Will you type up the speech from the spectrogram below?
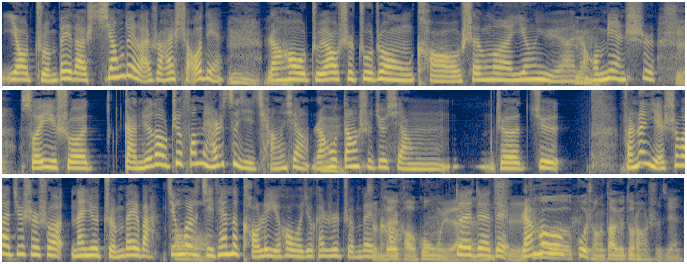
要准备的相对来说还少点。嗯，然后主要是注重考。考申论、英语啊，然后面试，是，所以说感觉到这方面还是自己强项。然后当时就想着，就反正也是吧，就是说那就准备吧。经过了几天的考虑以后，我就开始准备考考公务员。对对对，然后过程大约多长时间？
